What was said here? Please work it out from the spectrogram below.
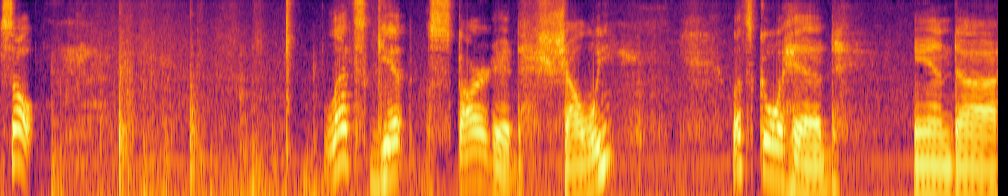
So, let's get started, shall we? Let's go ahead and uh,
